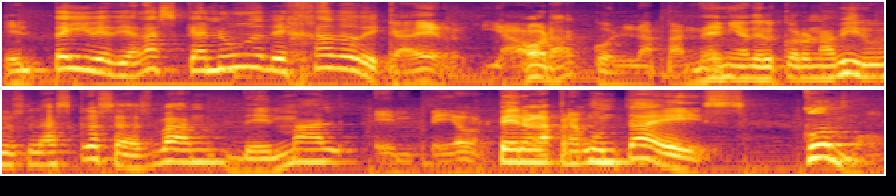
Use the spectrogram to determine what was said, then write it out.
el PIB de Alaska no ha dejado de caer, y ahora, con la pandemia del coronavirus, las cosas van de mal en peor. Pero la pregunta es, ¿cómo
